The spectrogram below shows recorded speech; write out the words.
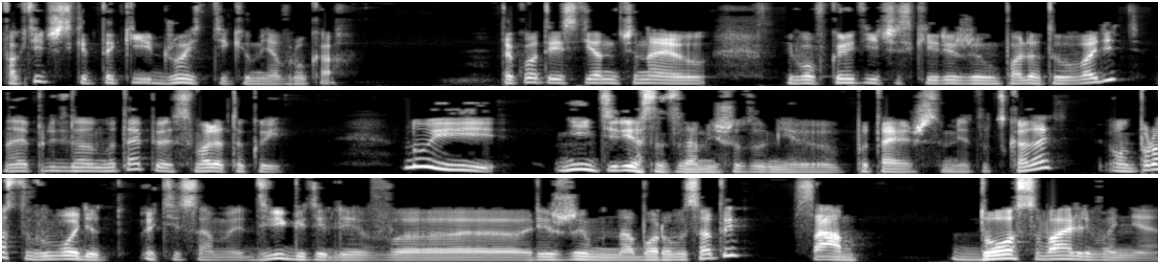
Фактически такие джойстики у меня в руках. Так вот, если я начинаю его в критический режим полета выводить, на определенном этапе самолет такой, ну и неинтересно ты мне что-то мне пытаешься мне тут сказать. Он просто выводит эти самые двигатели в э, режим набора высоты сам, до сваливания.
